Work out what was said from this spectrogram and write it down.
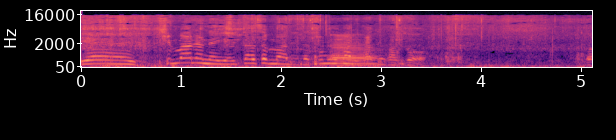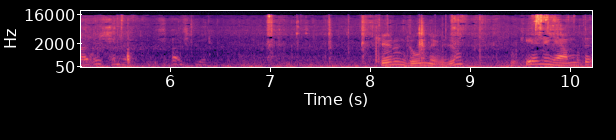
예, 10만 원에 15마리나 20마리 아. 가져가서 와주시면 걔는 좋네 그죠? 걔는 아무도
